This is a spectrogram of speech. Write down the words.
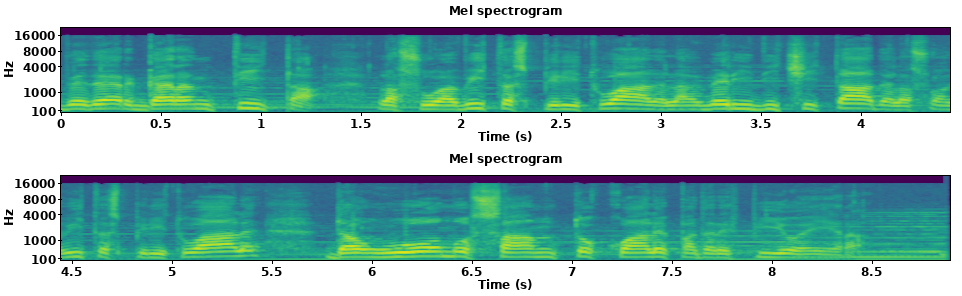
veder garantita la sua vita spirituale, la veridicità della sua vita spirituale da un uomo santo quale Padre Pio era.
